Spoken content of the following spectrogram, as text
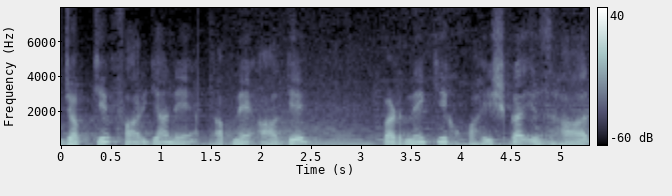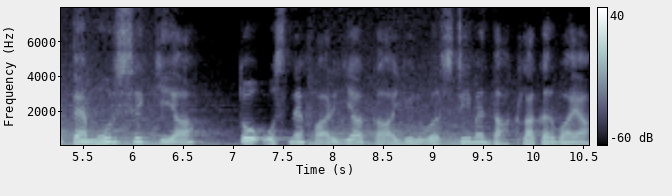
जबकि फारिया ने अपने आगे पढ़ने की ख्वाहिश का इजहार तैमूर से किया तो उसने फारिया का यूनिवर्सिटी में दाखला करवाया।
